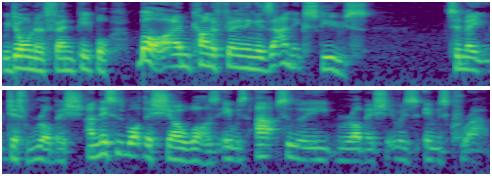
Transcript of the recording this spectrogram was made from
we don't want to offend people. But I'm kind of feeling it's an excuse to make just rubbish. And this is what this show was. It was absolutely rubbish. It was it was crap.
